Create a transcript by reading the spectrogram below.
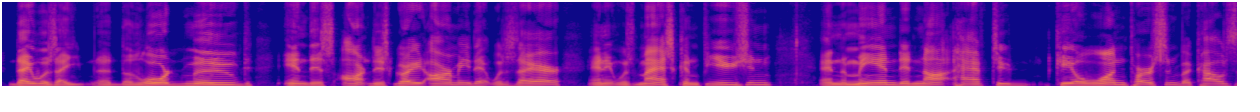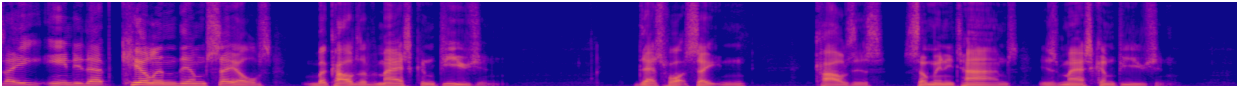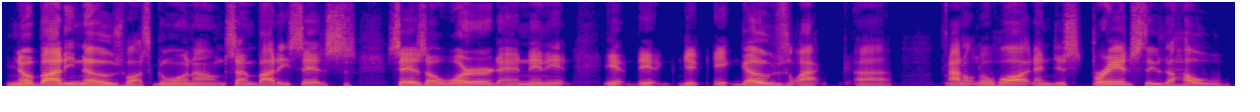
they was a uh, the Lord moved in this this great army that was there, and it was mass confusion and the men did not have to kill one person because they ended up killing themselves because of mass confusion. That's what Satan causes so many times is mass confusion. Nobody knows what's going on. Somebody says says a word and then it it it it, it goes like uh, I don't know what and just spreads through the whole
